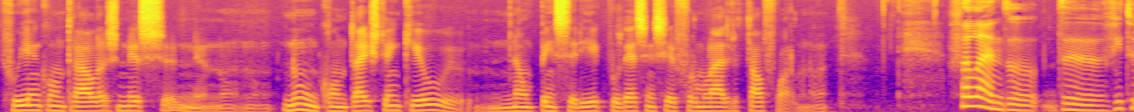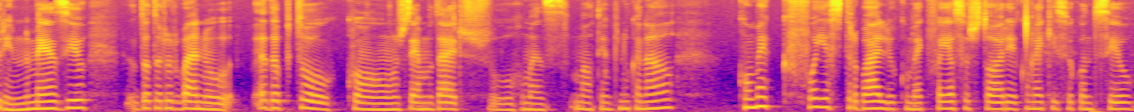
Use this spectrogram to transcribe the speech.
fui encontrá-las nesse num, num contexto em que eu não pensaria que pudessem ser formuladas de tal forma. Não é? Falando de Vitorino Nemésio, Dr. Urbano adaptou com José Medeiros o romance Mau Tempo no Canal. Como é que foi esse trabalho? Como é que foi essa história? Como é que isso aconteceu?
